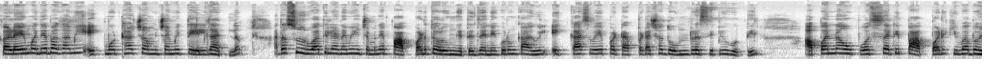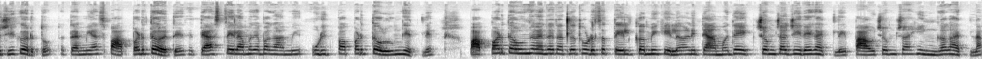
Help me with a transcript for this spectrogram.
कढईमध्ये बघा मी एक मोठा चमचा मी तेल घातलं. आता सुरुवातीला ना मी ह्याच्यामध्ये पापड तळून घेते जेणेकरून काय होईल एकाच वेळी पटापट अशा दोन रेसिपी होतील. आपण ना उपवासासाठी पापड किंवा भजी करतो तर त्या मी आज पापड तळते. तर त्याच तेलामध्ये बघा मी उडीद पापड तळून घेतले. पापड तळून झाल्यानंतर त्यातलं थोडंसं तेल कमी केलं आणि त्यामध्ये एक चमचा जिरे घातले पाव चमचा हिंग घातला.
